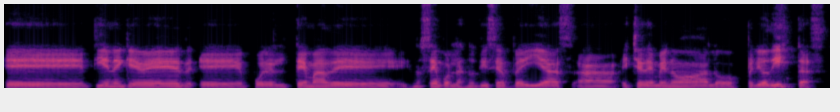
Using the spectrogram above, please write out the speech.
eh, tiene que ver eh, por el tema de, no sé, por las noticias veías, a, eché de menos a los periodistas,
